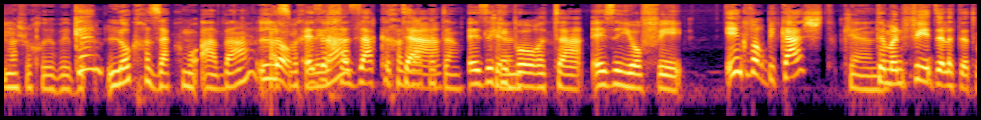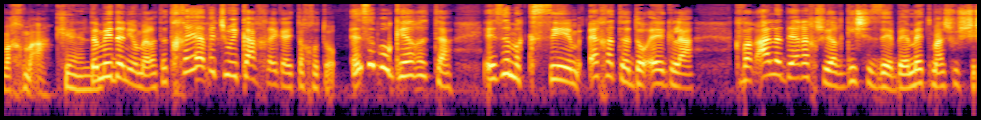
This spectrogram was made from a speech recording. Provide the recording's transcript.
משהו חיובי. כן. לא חזק כמו אבא, חס לא, וחלילה. איזה חזק, חזק אתה, אתה. איזה כן. גיבור אתה, איזה יופי. אם כבר ביקשת, כן. תמנפי את זה לתת מחמאה. כן. תמיד אני אומרת, את חייבת שהוא ייקח רגע את אחותו. איזה בוגר אתה, איזה מקסים, איך אתה דואג לה. כבר על הדרך שהוא ירגיש שזה באמת משהו ש...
